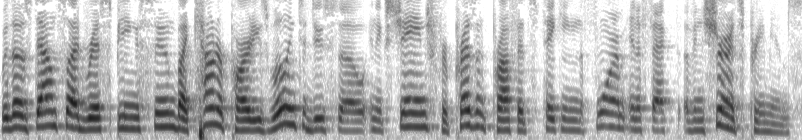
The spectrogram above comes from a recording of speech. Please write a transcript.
with those downside risks being assumed by counterparties willing to do so in exchange for present profits taking the form, in effect, of insurance premiums.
